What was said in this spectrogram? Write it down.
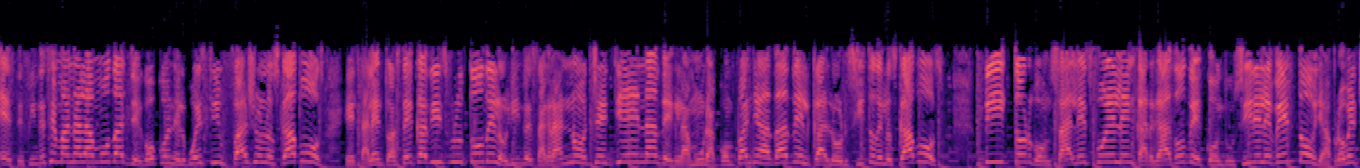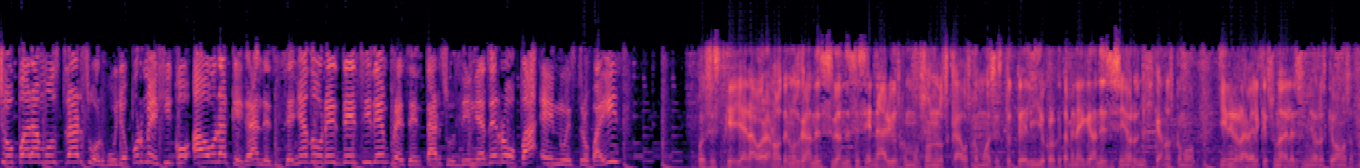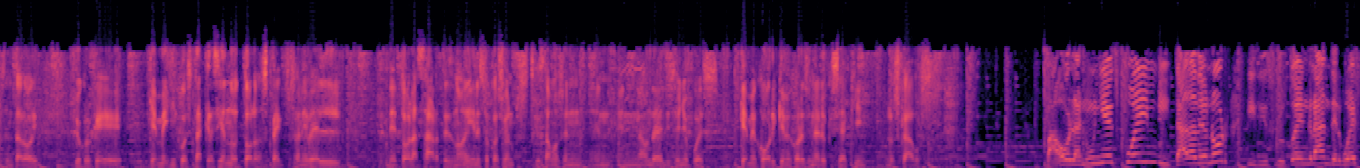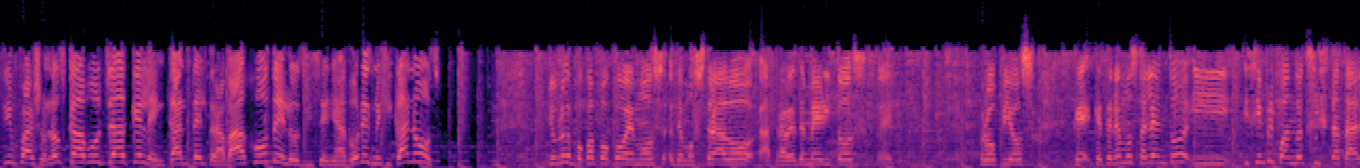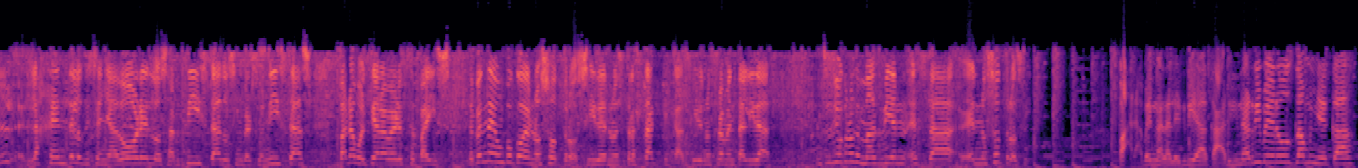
este fin de semana la moda llegó con el Westin Fashion Los Cabos. El talento azteca disfrutó de lo lindo esta gran noche llena de glamour acompañada del calorcito de Los Cabos. Víctor González fue el encargado de conducir el evento y aprovechó para mostrar su orgullo por México ahora que grandes diseñadores deciden presentar sus líneas de ropa en nuestro país pues es que ya era hora, ¿no? Tenemos grandes, grandes escenarios como son Los Cabos, como es este hotel, y yo creo que también hay grandes diseñadores mexicanos como Jenny Ravel, que es una de las diseñadoras que vamos a presentar hoy. Yo creo que, que México está creciendo en todos los aspectos, a nivel de todas las artes, ¿no? Y en esta ocasión, pues que estamos en, en la onda del diseño, pues qué mejor y qué mejor escenario que sea aquí, Los Cabos. Paola Núñez fue invitada de honor y disfrutó en grande el Western Fashion Los Cabos ya que le encanta el trabajo de los diseñadores mexicanos. Yo creo que poco a poco hemos demostrado a través de méritos eh, propios que, tenemos talento y, siempre y cuando exista tal, la gente, los diseñadores, los artistas, los inversionistas van a voltear a ver este país. Depende un poco de nosotros y de nuestras tácticas y de nuestra mentalidad. Entonces yo creo que más bien está en nosotros. Para Venga la Alegría, Karina Riveros, la muñeca.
